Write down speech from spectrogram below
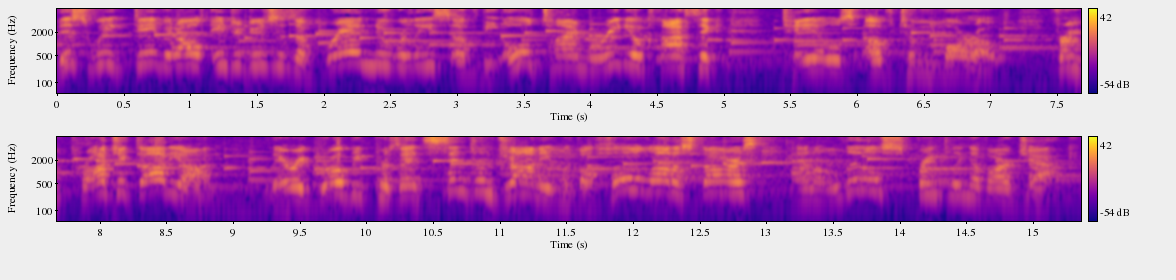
This week, David Alt introduces a brand new release of the old time radio classic Tales of Tomorrow. From Project Audion, Larry Groby presents Syndrome Johnny with a whole lot of stars and a little sprinkling of our Jack.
